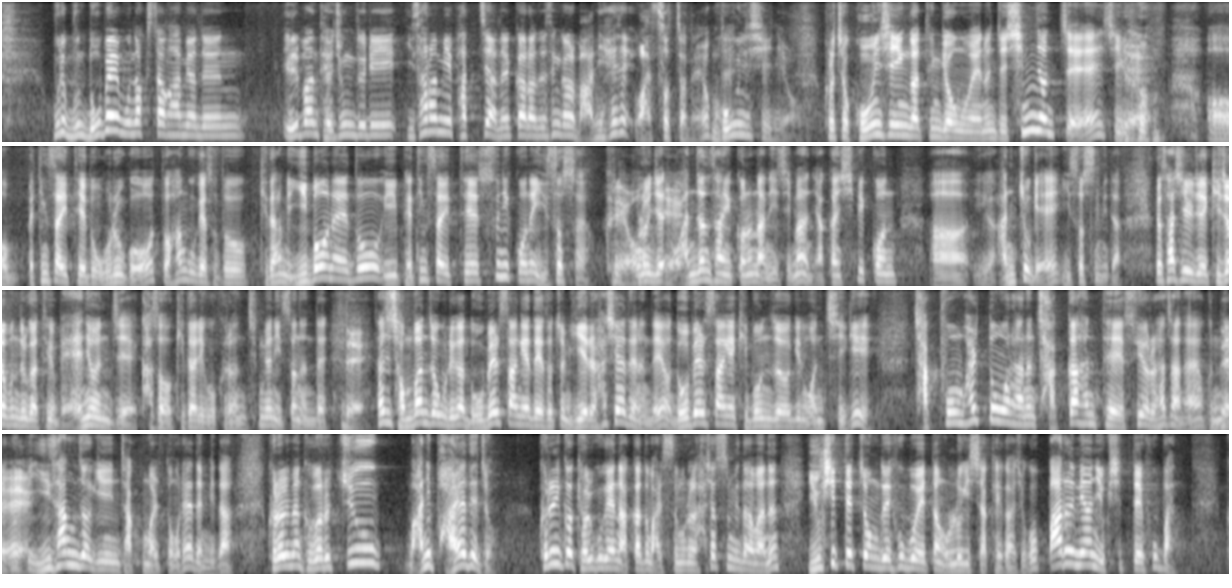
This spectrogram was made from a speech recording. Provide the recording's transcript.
우리 문- 노벨 문학상 하면은 일반 대중들이 이 사람이 받지 않을까라는 생각을 많이 해 왔었잖아요. 네. 고은 시인이요. 그렇죠. 고은 시인 같은 경우에는 이제 10년째 지금 예. 어, 베팅 사이트에도 오르고 또 한국에서도 기다하면 이번에도 이 베팅 사이트의 순위권에 있었어요. 그래요? 물론 이제 예. 완전 상위권은 아니지만 약간 10위권 아, 이 안쪽에 있었습니다. 그래서 사실 이제 기자분들 같은 경우 매년 이제 가서 기다리고 그런 측면이 있었는데 네. 사실 전반적으로 우리가 노벨상에 대해서 좀 이해를 하셔야 되는데요. 노벨상의 기본적인 원칙이 작품 활동을 하는 작가한테 수여를 하잖아요. 근데 네. 그것도 이상적인 작품 활동을 해야 됩니다. 그러려면 그거를 쭉 많이 봐야 되죠. 그러니까 결국에는 아까도 말씀을 하셨습니다마는 60대 정도의 후보에 일단 오르기 시작해가지고 빠르면 60대 후반.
